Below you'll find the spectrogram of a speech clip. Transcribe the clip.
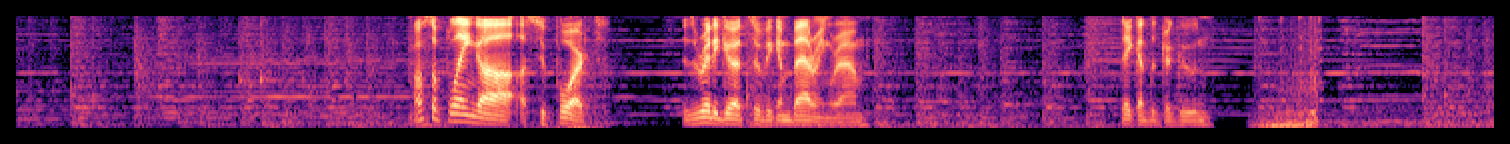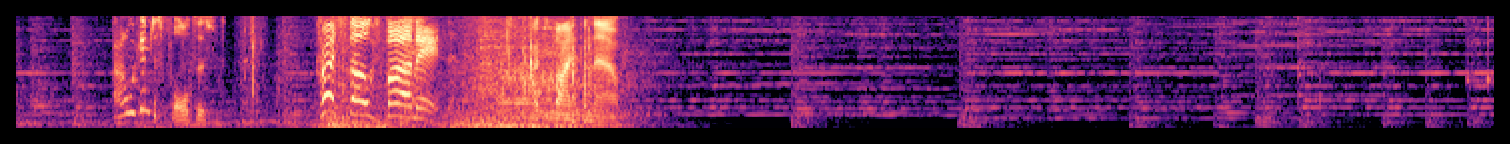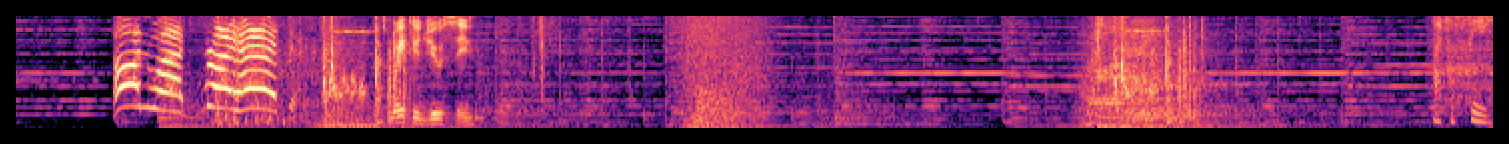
Also, playing a, a support is really good, so we can battering ram. Take out the dragoon. Oh, we can just Foltest. Crush those vermin! That's fine for now. Onward, Fryhead! It's way too juicy.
